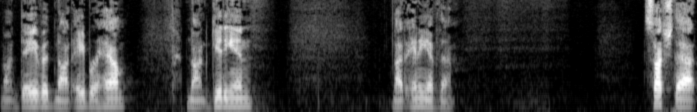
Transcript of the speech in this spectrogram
Not David, not Abraham, not Gideon, not any of them. Such that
